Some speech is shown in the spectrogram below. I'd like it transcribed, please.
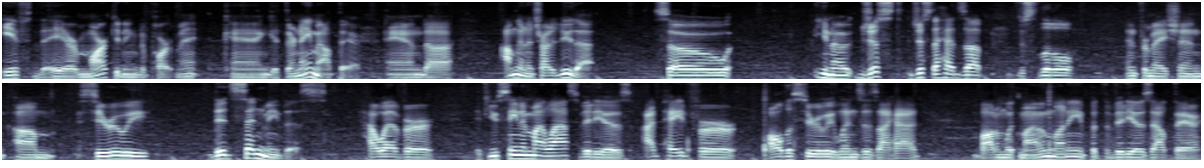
if their marketing department can get their name out there and uh, I'm gonna try to do that. So, you know, just just a heads up, just little information. Um, Sirui did send me this. However, if you've seen in my last videos, I paid for all the Sirui lenses I had, bought them with my own money and put the videos out there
